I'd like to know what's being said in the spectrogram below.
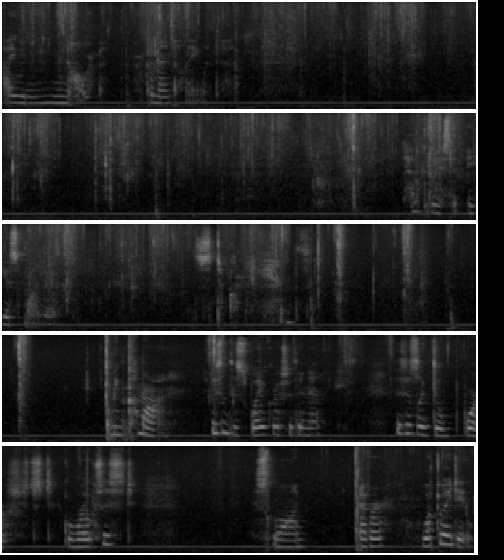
I would not recommend playing with that. How could I say ASMR though? It's stuck on my hands. I mean, come on. Isn't this way grosser than that? This is like the worst, grossest slime ever. What do I do?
